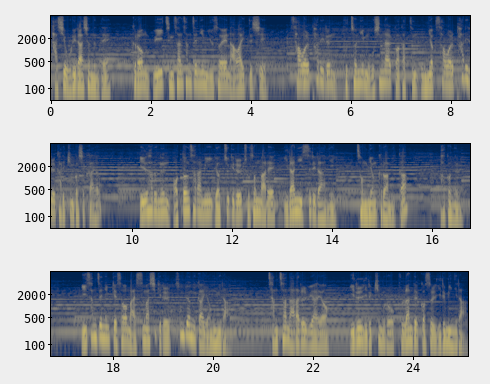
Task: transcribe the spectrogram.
다시 오리라 하셨는데 그럼 위 증산 상제님 유서에 나와 있듯이 4월 8일은 부처님 오신 날과 같은 음력 4월 8일을 가리킨 것일까요? 일하루는 어떤 사람이 여쭈기를 조선 말에 이란이 있으리라 하니 정령 그러합니까? 하거늘 이 상제님께서 말씀하시기를 손병이가 영웅이라. 장차 나라를 위하여 이를 일으킴으로 분란될 것을 이름이니라.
